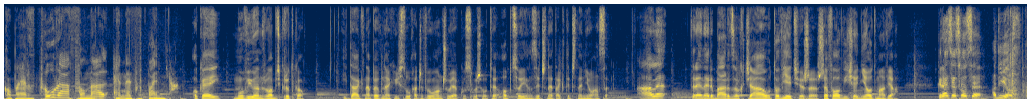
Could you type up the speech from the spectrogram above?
Copertura zonal en España. Okej, mówiłem, że ma być krótko. I tak na pewno jakiś słuchacz wyłączył, jak usłyszał te obcojęzyczne taktyczne niuanse. Ale trener bardzo chciał, to wiecie, że szefowi się nie odmawia. Gracias, Jose. Adios.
